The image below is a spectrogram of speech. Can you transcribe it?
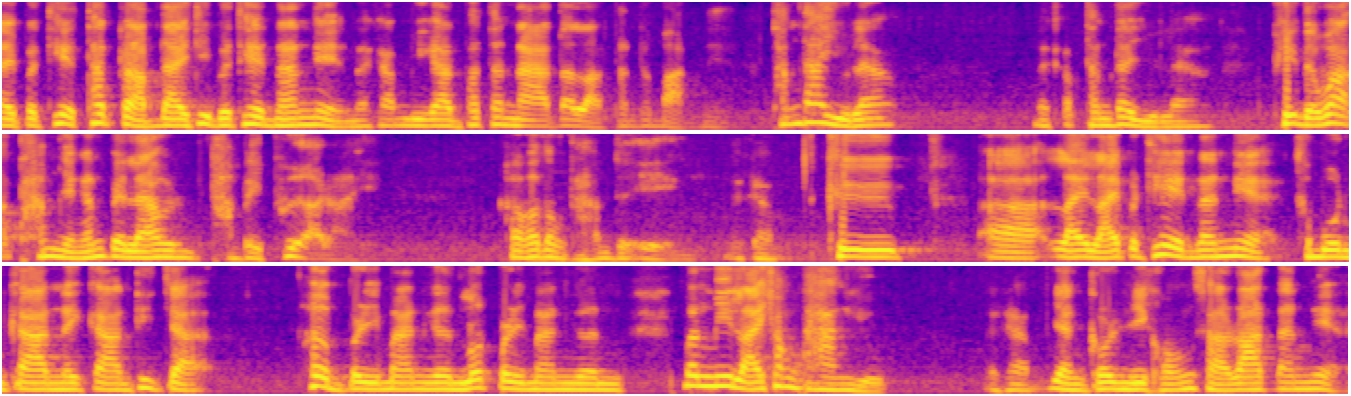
ในประเทศถ้าตราบใดที่ประเทศนั้นเนี่ยนะครับมีการพัฒนาตลาดพันธบัตรเนี่ยทำได้อยู่แล้วนะครับทำได้อยู่แล้ว เพียงแต่ว่าทำอย่างนั้นไปแล้วทำไปเพื่ออะไร เขาก็ต้องถามตัวเองนะครับ คือหลายๆประเทศนั้นเนี่ยขบวนการในการที่จะเพิ่มปริมาณเงินลดปริมาณเงิน มันมีหลายช่องทางอยู่นะครับ อย่างกรณีของสหรัฐนั้นเนี่ย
